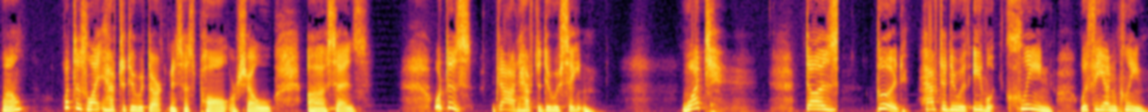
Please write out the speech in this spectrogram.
Well, what does light have to do with darkness, as Paul or Shaul uh, says? What does God have to do with Satan? What does good have to do with evil? Clean with the unclean?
